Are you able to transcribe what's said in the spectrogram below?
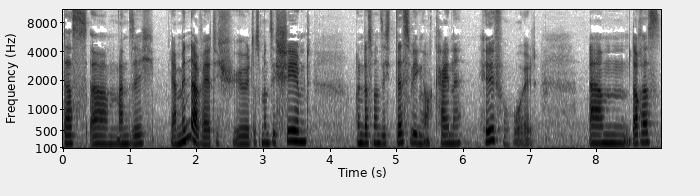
dass ähm, man sich ja minderwertig fühlt, dass man sich schämt und dass man sich deswegen auch keine Hilfe holt. Ähm, doch es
